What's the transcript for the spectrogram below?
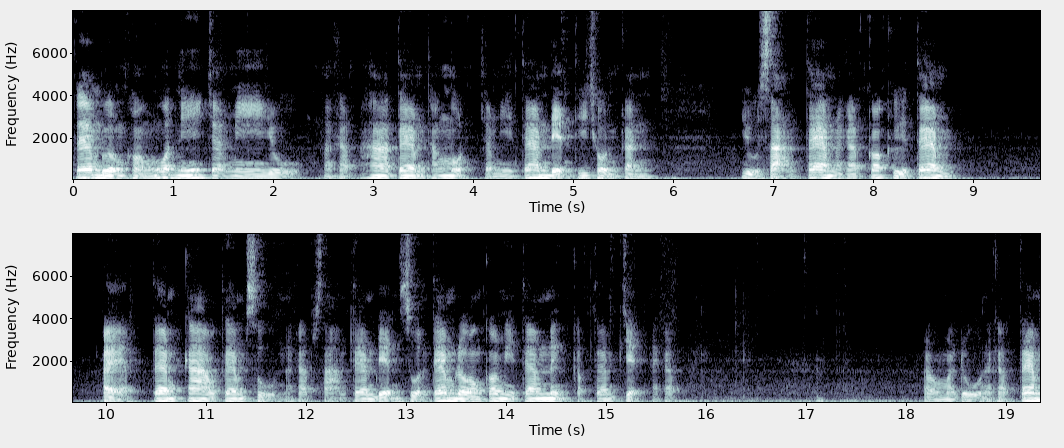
แต้มรวมของงวดนี้จะมีอยู่นะครับ5แต้มทั้งหมดจะมีแต้มเด่นที่ชนกันอยู่ 3 แต้มนะครับ ก็คือแต้ม 8 แต้ม 9 แต้ม0นะครับ3แต้มเด่น ส่วนแต้มรองก็มีแต้ม 1 กับแต้ม 7 นะครับ เรามาดูนะครับแต้ม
